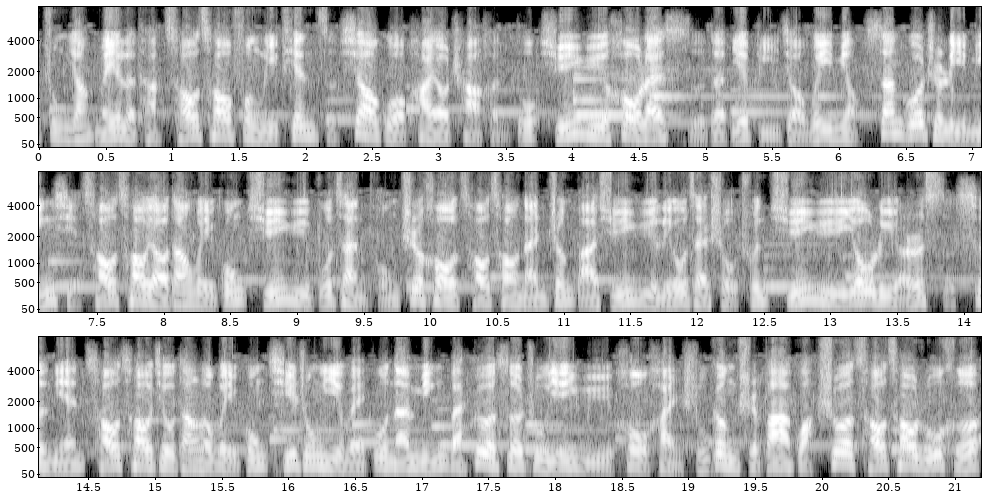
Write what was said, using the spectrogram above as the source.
中央。没了他，曹操奉立天子，效果怕要差很多。荀彧后来死的也比较微妙，《三国志》里明写曹操要当魏公，荀彧不赞同。之后曹操南征，把荀彧留在寿春，荀彧忧虑而死。次年，曹操就当了魏公，其中意味不难明白。各色注引语《后汉书》更是八卦，说曹操如何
